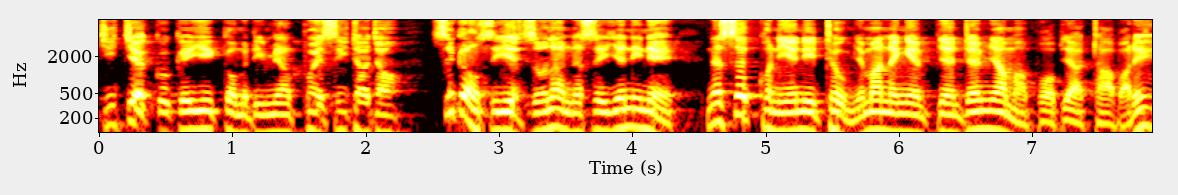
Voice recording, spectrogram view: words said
ကြီးကြပ်ကွပ်ကဲရေးကော်မတီများဖွဲ့စည်းထားကြောင်းစစ်ကောင်စီရဲ့ဇွန်လ20ရက်နေ့နဲ့28ရက်နေ့ထုတ်မြန်မာနိုင်ငံပြန်တမ်းများမှာဖော်ပြထားပါတယ်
